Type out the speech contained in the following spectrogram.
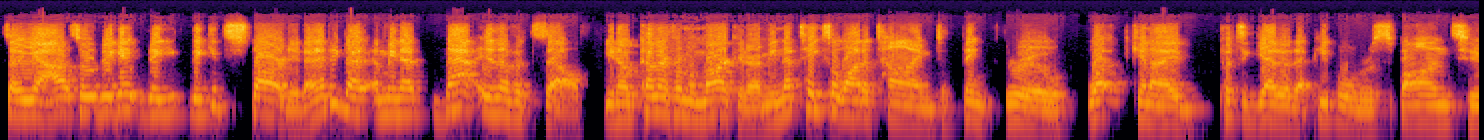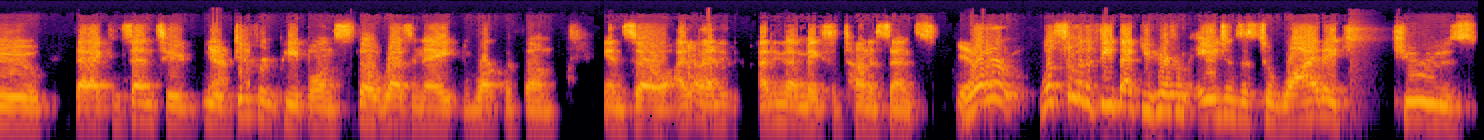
so yeah, so they get they, they get started, and I think that I mean that that in of itself, you know, coming from a marketer, I mean that takes a lot of time to think through what can I put together that people will respond to, that I can send to you yeah. know different people and still resonate and work with them. And so I, I, think, I think that makes a ton of sense. Yeah. What are what's some of the feedback you hear from agents as to why they choose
